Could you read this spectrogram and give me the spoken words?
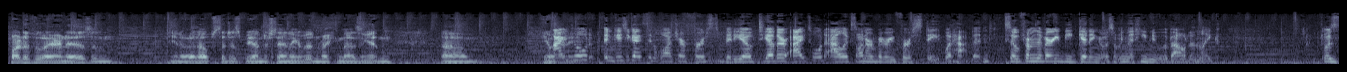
part of who Erin is, and you know, it helps to just be understanding of it and recognizing it, and um, I told, in case you guys didn't watch our first video together, I told Alex on our very first date what happened. So from the very beginning, it was something that he knew about and like was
